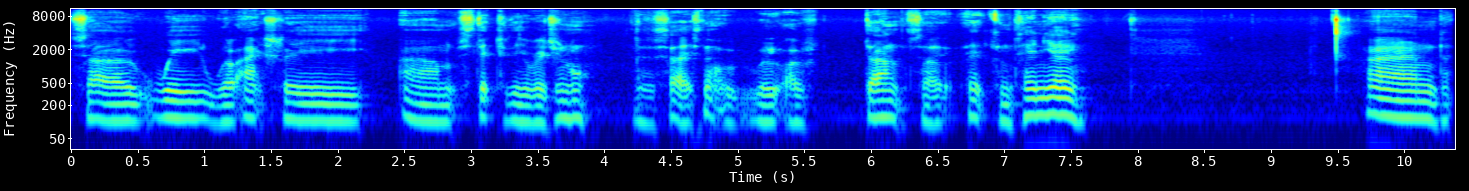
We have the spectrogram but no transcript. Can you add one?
So we will actually um, stick to the original. As I say, it's not a route I've done, so hit continue. And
